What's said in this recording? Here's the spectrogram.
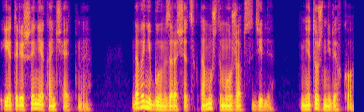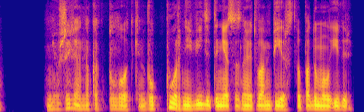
и это решение окончательное. Давай не будем возвращаться к тому, что мы уже обсудили. Мне тоже нелегко». «Неужели она как Плоткин, в упор не видит и не осознает вампирство?» — подумал Игорь.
